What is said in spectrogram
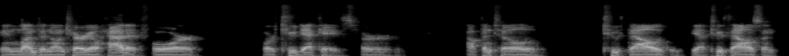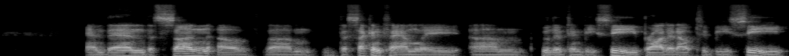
in London, Ontario, had it for for two decades, for up until 2000, yeah, 2000 and then the son of um, the second family um, who lived in BC brought it out to BC.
